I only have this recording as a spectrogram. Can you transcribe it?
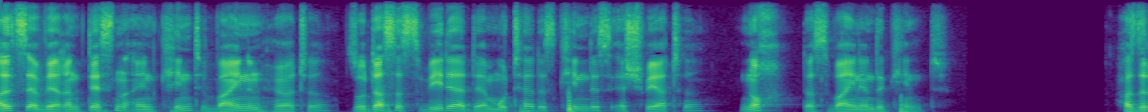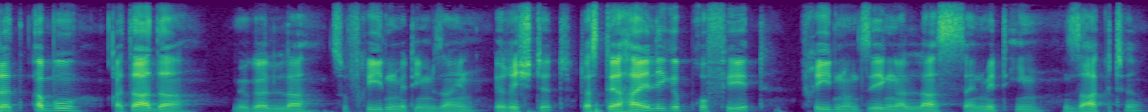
als er währenddessen ein Kind weinen hörte, so dass es weder der Mutter des Kindes erschwerte, noch das weinende Kind. Hazrat Abu Qatada, möge Allah zufrieden mit ihm sein, berichtet, dass der heilige Prophet Frieden und Segen Allahs sein mit ihm, sagte,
